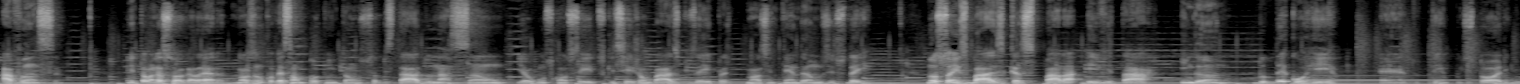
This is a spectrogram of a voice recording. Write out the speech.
avança. Então, olha só, galera, nós vamos conversar um pouquinho então sobre Estado, nação e alguns conceitos que sejam básicos aí para que nós entendamos isso daí. Noções básicas para evitar engano. Do decorrer é, do tempo histórico,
